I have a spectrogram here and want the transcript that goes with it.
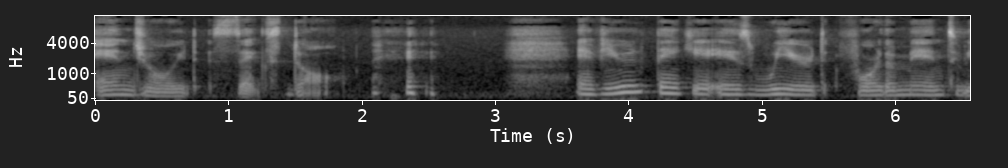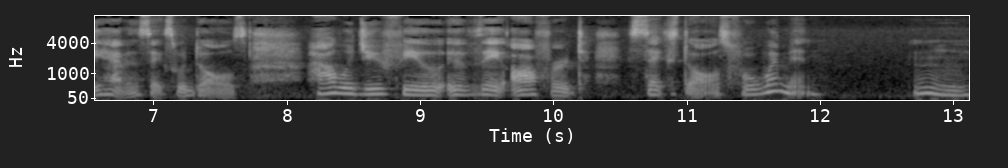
android sex doll? if you think it is weird for the men to be having sex with dolls, how would you feel if they offered sex dolls for women? Mm.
